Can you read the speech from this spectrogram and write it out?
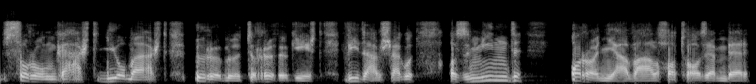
szorongást, nyomást, örömöt, röhögést, vidámságot, az mind aranyjá válhat, ha az ember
